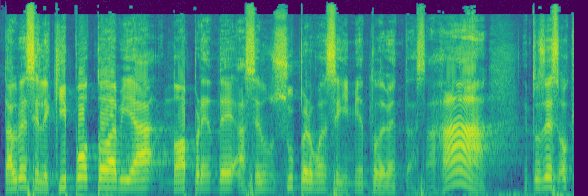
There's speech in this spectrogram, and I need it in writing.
Tal vez el equipo todavía no aprende a hacer un súper buen seguimiento de ventas. Ajá. Entonces, ok,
